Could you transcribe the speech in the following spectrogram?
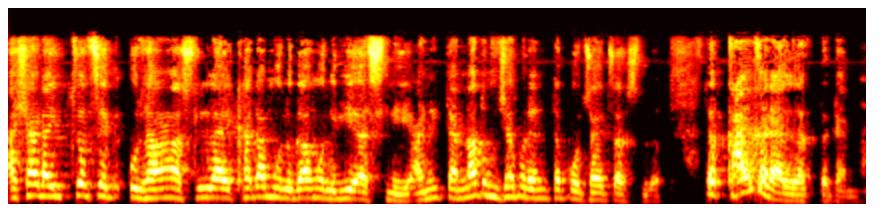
अशा टाईपच एक उदाहरण असलेला एखादा मुलगा मुलगी असली आणि त्यांना तुमच्यापर्यंत पोचायचं असलं तर काय करायला लागतं त्यांना?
